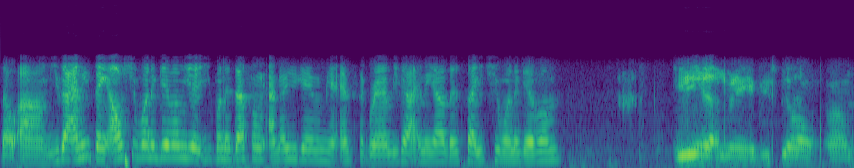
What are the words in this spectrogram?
So, um, you got anything else you want to give them? You, you want to definitely. I know you gave them your Instagram. You got any other sites you want to give them? Yeah, I mean, if you still um,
